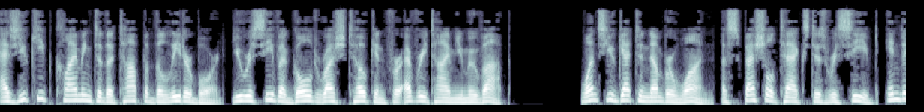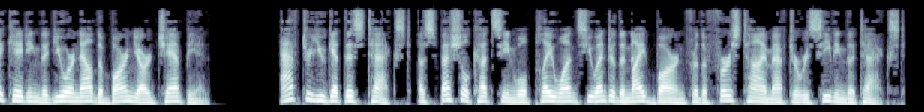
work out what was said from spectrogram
As you keep climbing to the top of the leaderboard, you receive a Gold Rush token for every time you move up. Once you get to number 1, a special text is received, indicating that you are now the Barnyard Champion. After you get this text, a special cutscene will play once you enter the night barn for the first time after receiving the text.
